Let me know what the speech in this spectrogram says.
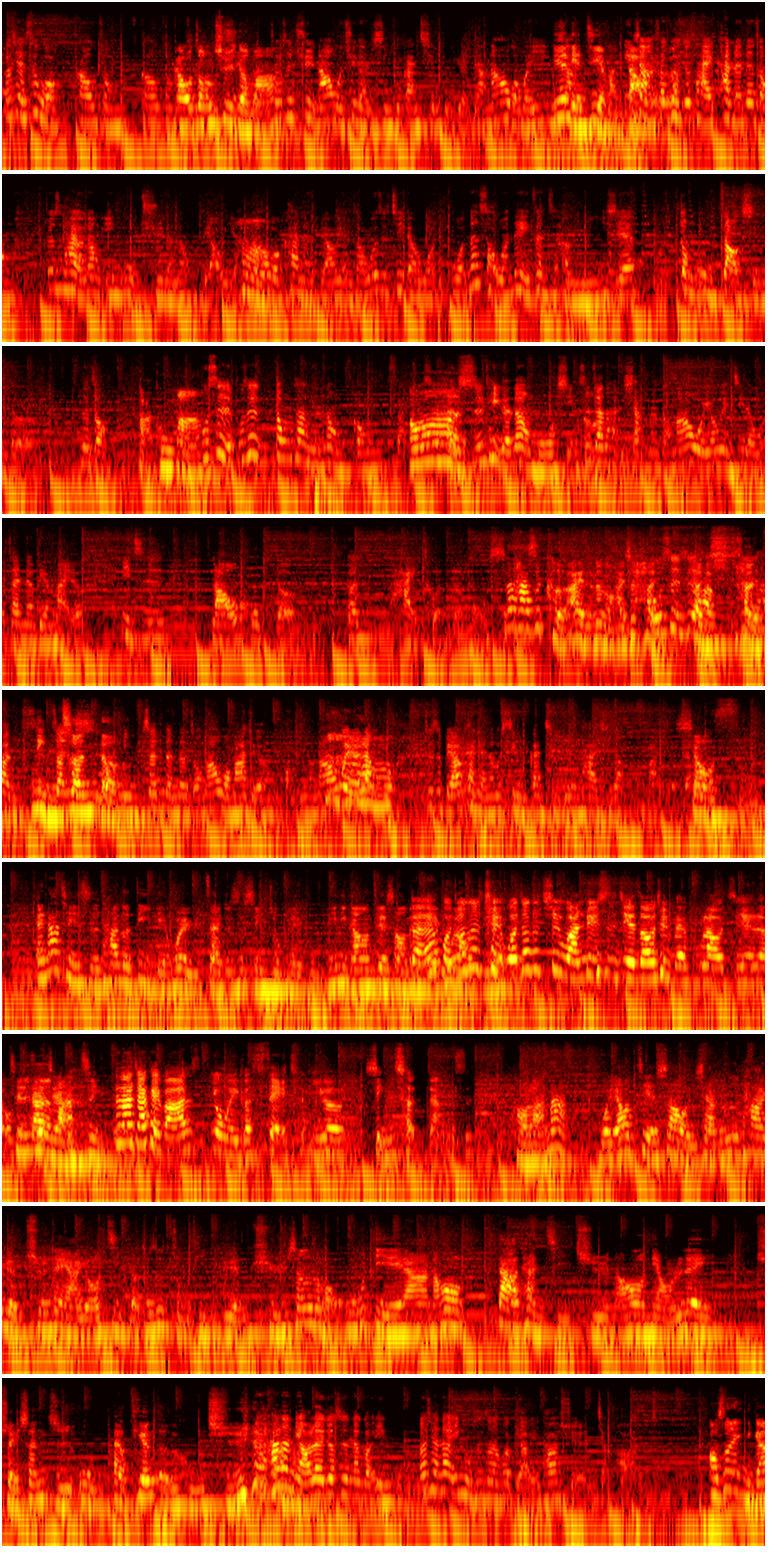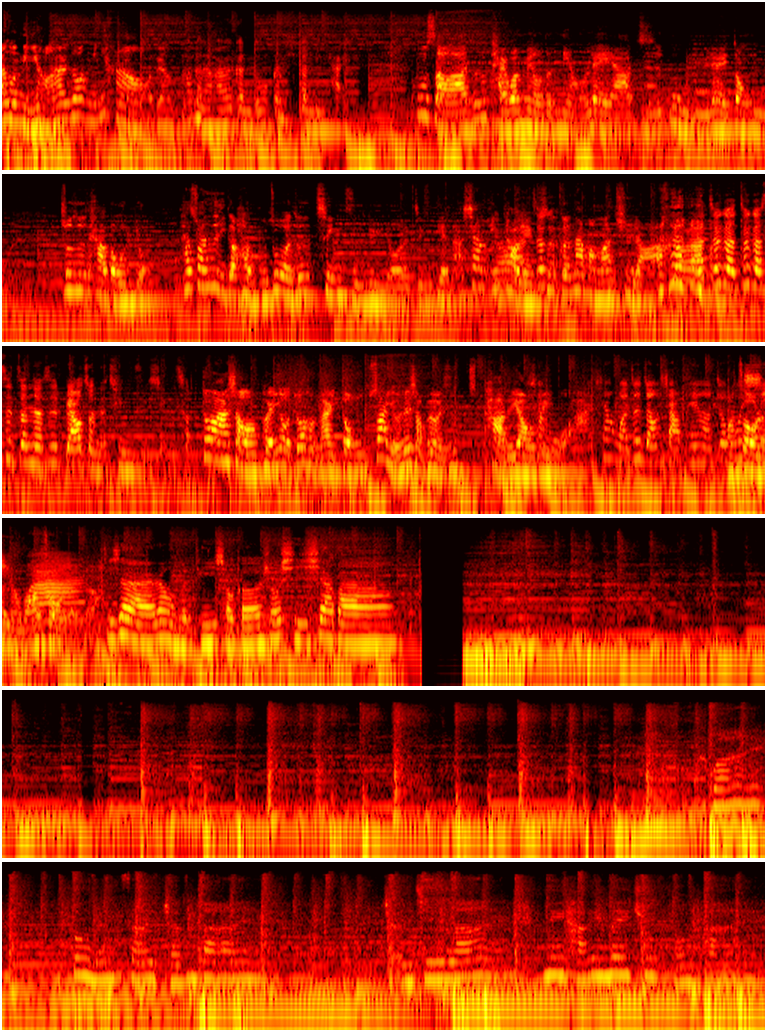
而而且是我高中高中高中去的吗？就是去，然后我去的很心不甘情不愿这样。然后我唯一因为年纪也蛮大，印象深刻就是还看了那种，就是他有那种鹦鹉区的那种表演。然后我看了表演之后，我只记得我我那时候我那一阵子很迷一些动物造型的那种。打哭吗？不是，不是动造的那种公仔，哦、是很实体的那种模型，是真的很像那种。然后我永远记得我在那边买了一只老虎的跟海豚的模型。那它是可爱的那种，还是很不是是很很是很拟真的拟真的那种？然后我妈觉得很荒谬，然后为了让我 就是不要看起来那么心不甘情不愿，她还是让我买的。笑死。哎、欸，那其实它的地点位于在就是新竹北部，离你刚刚介绍那个。对，我就是去，我就是去完绿世界之后去北埔老街的。其实真的蛮近，就大家可以把它用一个 set 一个行程这样子。好啦，那我要介绍一下，就是它园区内啊有几个就是主题园区，像是什么蝴蝶啊，然后大探奇区，然后鸟类、水生植物，还有天鹅湖区。对，它的 鸟类就是那个鹦鹉，而且那鹦鹉是真的会表演，它会学人讲话。哦，所以你跟他说你好，他会说你好这样子，他可能还会更多、更更厉害。不少啊，就是台湾没有的鸟类啊、植物、鱼类、动物，就是它都有。它算是一个很不错的，就是亲子旅游的景点啊。像樱桃也是跟他妈妈去啊。这个这个是真的是标准的亲子行程。对啊，小朋友就很爱动物，虽然有些小朋友也是怕的要命。像我啊，像我这种小朋友就不喜欢。我要走人了，我要走人了。接下来让我们听一首歌休息一下吧。起来，你还没出黄牌。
